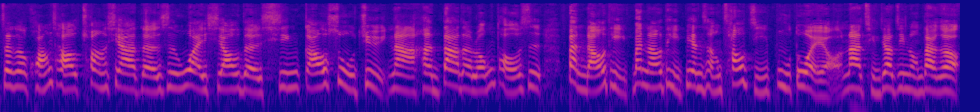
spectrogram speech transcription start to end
这个狂潮创下的是外销的新高数据。那很大的龙头是半导体，半导体变成超级部队哦。那请教金融大哥，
